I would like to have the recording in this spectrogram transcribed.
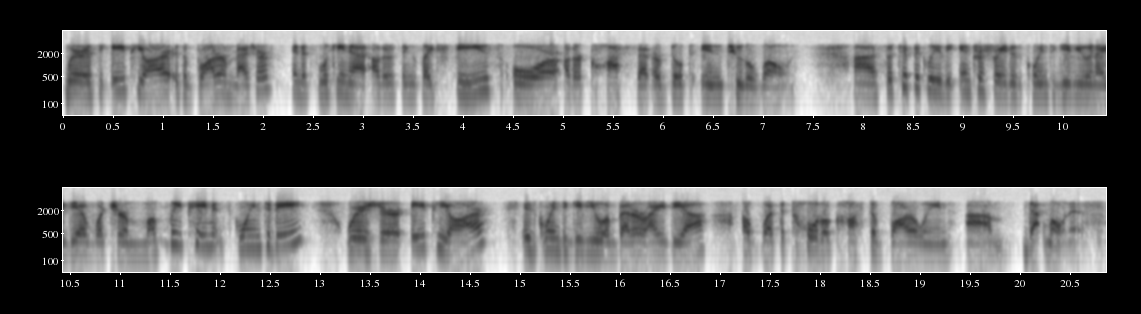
whereas the APR is a broader measure and it's looking at other things like fees or other costs that are built into the loan. Uh, so typically the interest rate is going to give you an idea of what your monthly payment's going to be, whereas your APR is going to give you a better idea of what the total cost of borrowing um, that loan is.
